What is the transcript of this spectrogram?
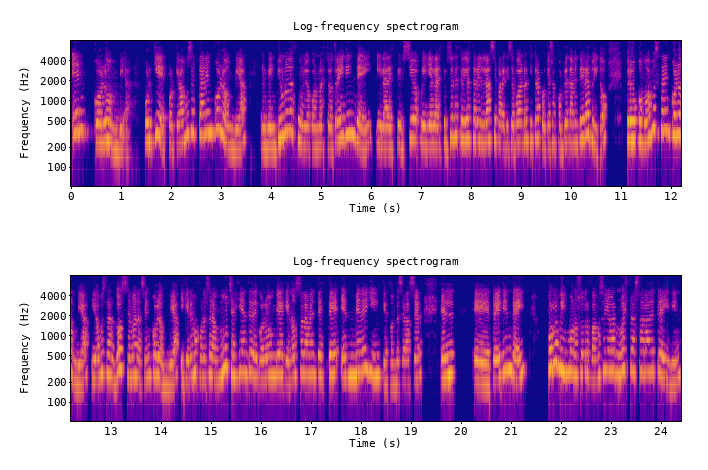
en Colombia. ¿Por qué? Porque vamos a estar en Colombia el 21 de junio con nuestro Trading Day y, la descripción, y en la descripción de este video está el enlace para que se puedan registrar porque eso es completamente gratuito. Pero como vamos a estar en Colombia y vamos a estar dos semanas en Colombia y queremos conocer a mucha gente de Colombia que no solamente esté en Medellín, que es donde se va a hacer el eh, Trading Day, por lo mismo nosotros vamos a llevar nuestra sala de trading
